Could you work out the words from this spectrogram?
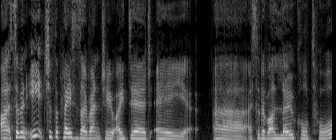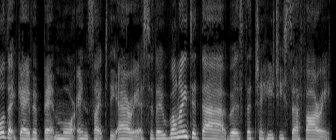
Uh, so in each of the places I went to, I did a uh, a sort of a local tour that gave a bit more insight to the area. So the one I did there was the Tahiti Safari,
